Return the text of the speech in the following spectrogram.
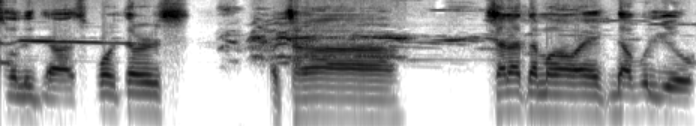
solid ah, supporters at saka sa lahat ng mga OFW.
